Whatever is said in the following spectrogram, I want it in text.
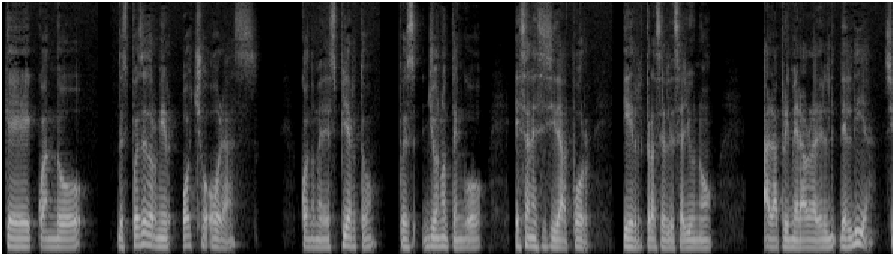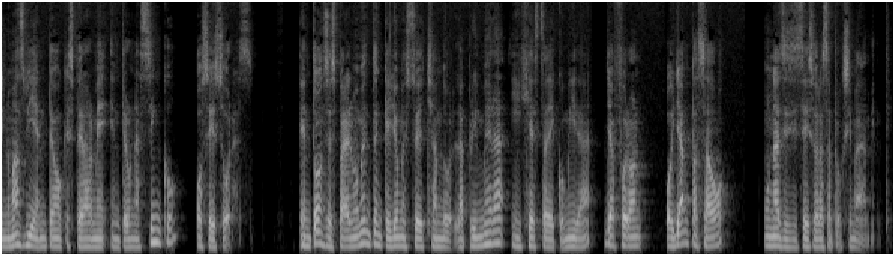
que cuando después de dormir 8 horas, cuando me despierto, pues yo no tengo esa necesidad por ir tras el desayuno a la primera hora del, día, sino más bien tengo que esperarme entre unas 5 o 6 horas. Entonces, para el momento en que yo me estoy echando la primera ingesta de comida, ya fueron o ya han pasado unas 16 horas aproximadamente.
